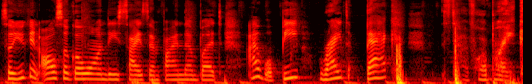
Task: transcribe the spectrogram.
So you can also go on these sites and find them, but I will be right back. It's time for a break.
